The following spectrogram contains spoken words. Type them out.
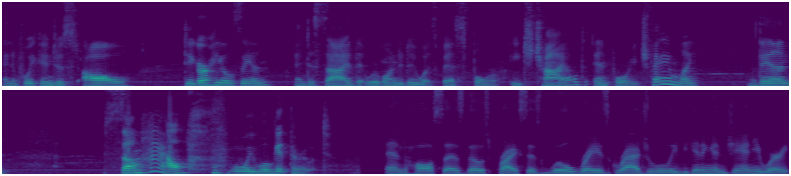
And if we can just all dig our heels in and decide that we're going to do what's best for each child and for each family, then somehow we will get through it. And Hall says those prices will raise gradually beginning in January,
